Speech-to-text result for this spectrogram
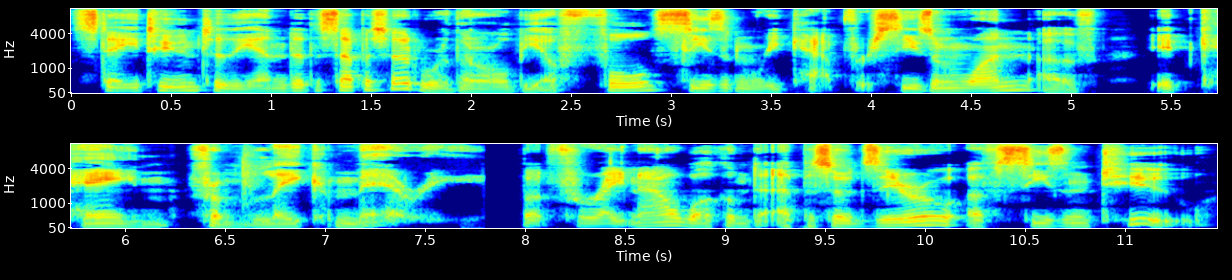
Stay tuned to the end of this episode where there will be a full season recap for season one of It Came from Lake Mary. But for right now, welcome to episode zero of season two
